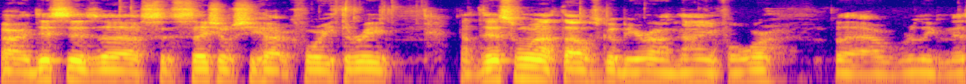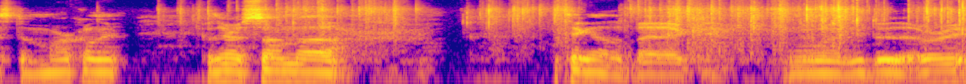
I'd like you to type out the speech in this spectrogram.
All right, this is uh, Sensational She-Hulk 43. Now this one I thought was going to be around 94, but I really missed the mark on it because there was some. Uh, take out of the bag. I wanted to do that already.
